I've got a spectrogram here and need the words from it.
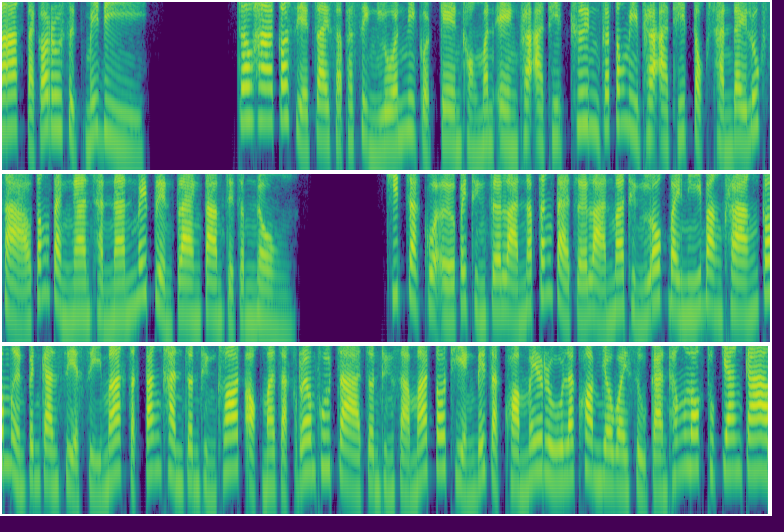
มากแต่ก็รู้สึกไม่ดี เจ้าห้าก็เสียใจสรรพสิ่งล้วนมีกฎเกณฑ์ของมันเองพระอาทิตย์ขึ้นก็ต้องมีพระอาทิตย์ตกฉันใดลูกสาวต้องแต่งงานฉันนั้นไม่เปลี่ยนแปลงตามเจตจำนง คิดจากกัวเอ๋อไปถึงเจอหลานนับตั้งแต่เจอหลานมาถึงโลกใบนี้บางครั้งก็เหมือนเป็นการเสียสีมากจากตั้งครรภ์จนถึงคลอดออกมาจากเริ่มพูดจาจนถึงสามารถโต้เถียงได้จากความไม่รู้และความเยาว์วัยสู่การท่องโลกทุกย่างก้าว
